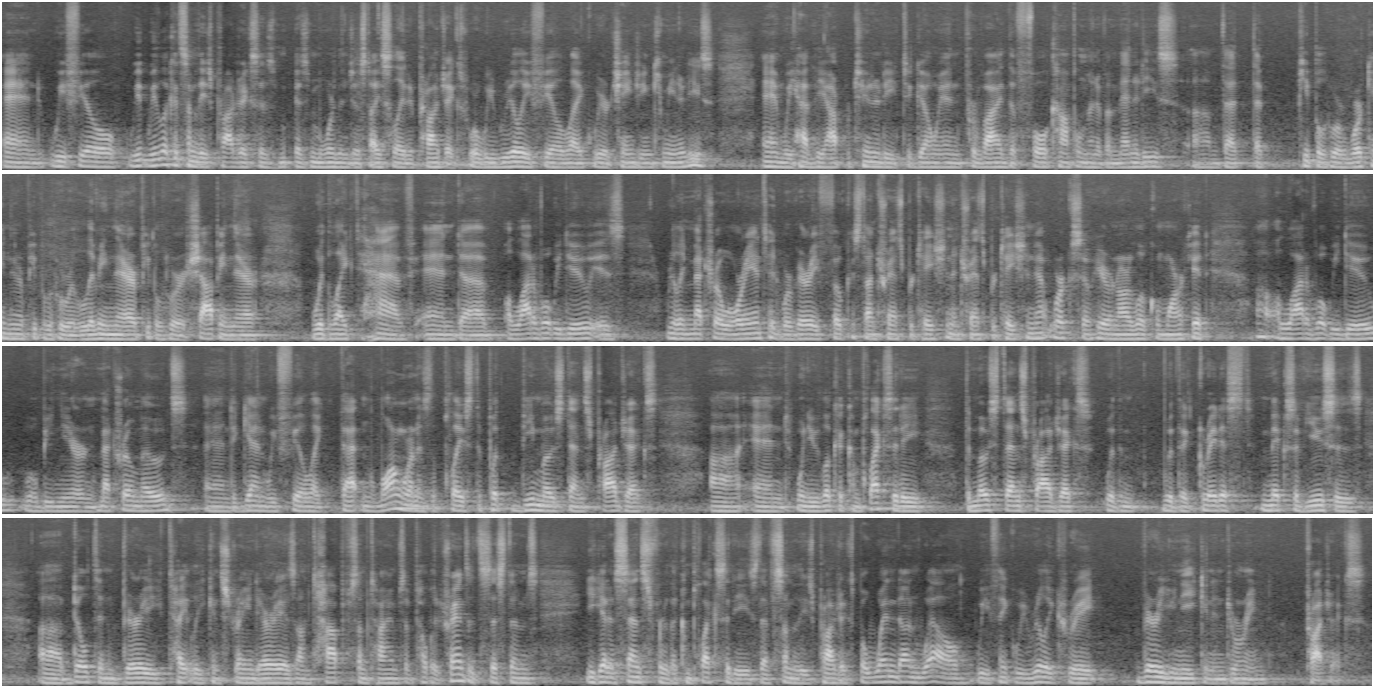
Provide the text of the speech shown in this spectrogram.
And we feel, we, we look at some of these projects as, as more than just isolated projects where we really feel like we're changing communities and we have the opportunity to go in, provide the full complement of amenities um, that, that people who are working there, people who are living there, people who are shopping there would like to have. And uh, a lot of what we do is really metro oriented. We're very focused on transportation and transportation networks. So here in our local market, uh, a lot of what we do will be near metro modes. And again, we feel like that in the long run is the place to put the most dense projects. Uh, and when you look at complexity, the most dense projects with with the greatest mix of uses uh, built in very tightly constrained areas on top sometimes of public transit systems, you get a sense for the complexities of some of these projects. But when done well, we think we really create very unique and enduring projects.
